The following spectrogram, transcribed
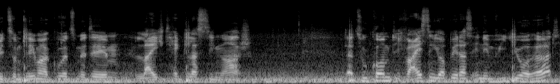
Viel zum Thema kurz mit dem leicht hecklastigen Arsch. Dazu kommt, ich weiß nicht, ob ihr das in dem Video hört.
